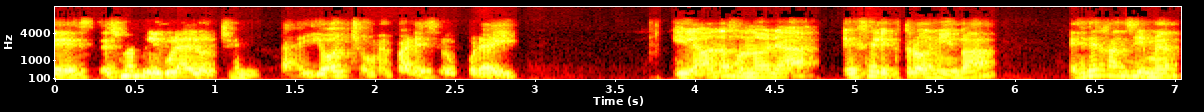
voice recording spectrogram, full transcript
Es, es una película del 88, me parece, o por ahí y la banda sonora es electrónica, es de Hans Zimmer,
